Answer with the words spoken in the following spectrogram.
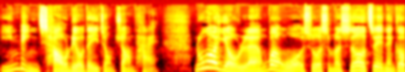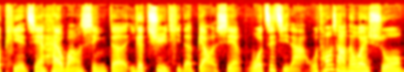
引领潮流的一种状态。如果有人问我说什么时候最能够瞥见海王星的一个具体的表现，我自己啦，我通常都会说，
